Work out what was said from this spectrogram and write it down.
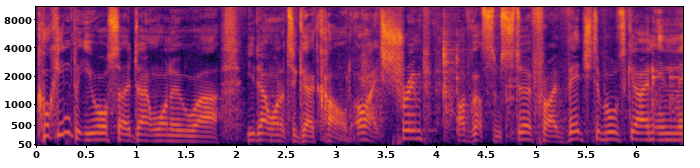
cooking, but you also don't want to. Uh, you don't want it to go cold. All right, shrimp. I've got some stir-fry vegetables going in there,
